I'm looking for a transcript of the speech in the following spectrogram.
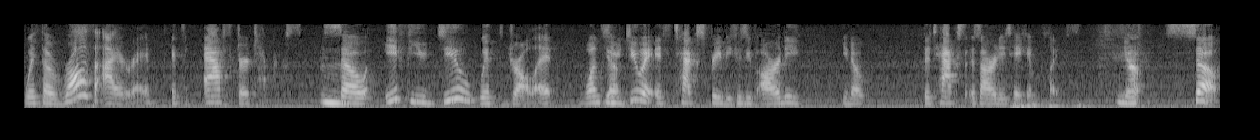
with a Roth IRA, it's after tax. So if you do withdraw it, once you Mm. Do it, it's tax free because you've already, you know, the tax is already taken place. Yep. So,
